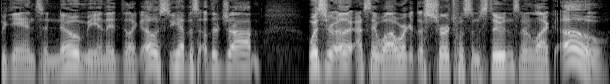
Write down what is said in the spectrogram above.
began to know me, and they'd be like, "Oh, so you have this other job? What's your other?" I'd say, "Well, I work at this church with some students," and they're like, "Oh,"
